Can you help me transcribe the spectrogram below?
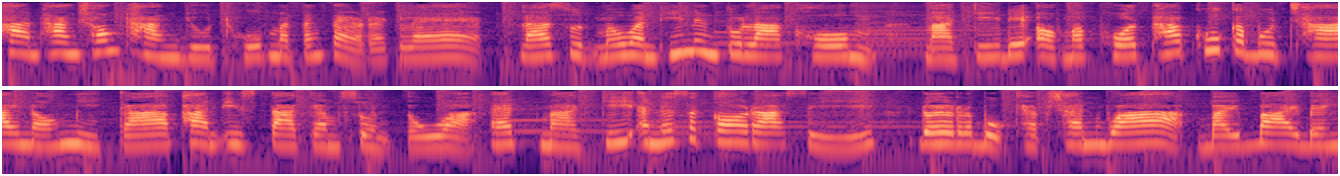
ผ่านทางช่องทาง YouTube มาตั้งแต่แรก ๆ ล่าสุดเมื่อวันที่ 1 ตุลาคม มากกี้ได้ออกมาโพสต์ภาพคู่กับบุตรชายน้องมีกาผ่านอินสตาแกรมส่วนตัวแอดมากกี้อันเดสกอร์ราศีโดยระบุแคปชั่นว่าบายบายแบง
